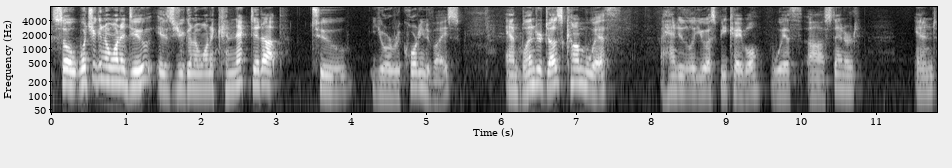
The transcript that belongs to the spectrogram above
so what you're going to want to do is you're going to want to connect it up to your recording device. And Blender does come with a handy little USB cable with a standard end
